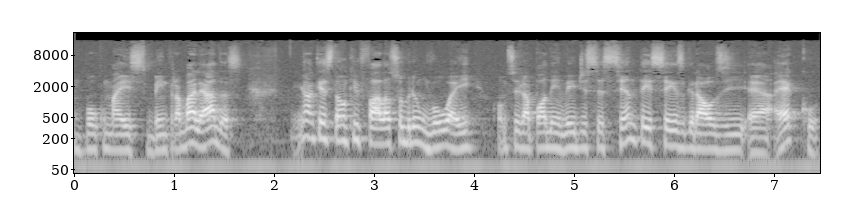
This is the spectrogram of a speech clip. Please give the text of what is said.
um pouco mais bem trabalhadas. E uma questão que fala sobre um voo aí, como vocês já podem ver, de 66 graus e, é, eco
